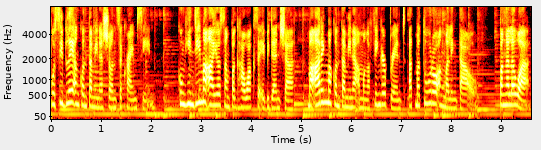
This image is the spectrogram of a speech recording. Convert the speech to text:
posible ang kontaminasyon sa crime scene. Kung hindi maayos ang paghawak sa ebidensya, maaring makontamina ang mga fingerprint at maturo ang maling tao. Pangalawa,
